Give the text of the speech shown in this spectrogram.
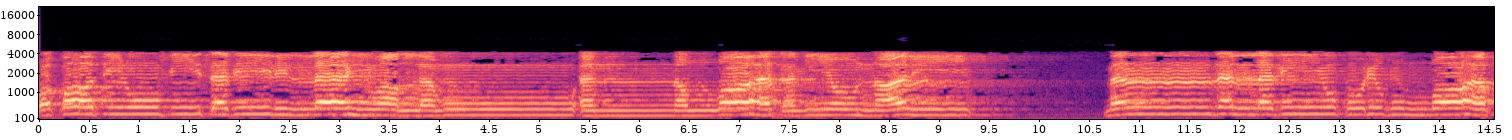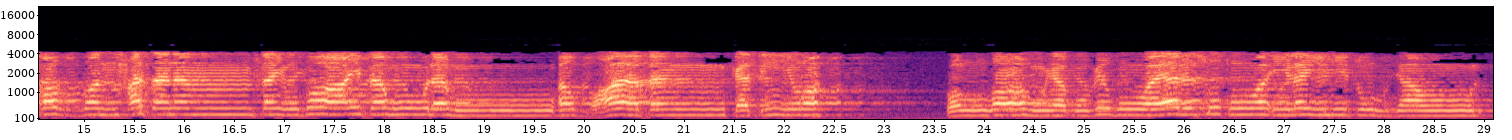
وقاتلوا في سبيل الله واعلموا أن الله سميع عليم. من ذا الذي يقرض الله قرضا حسنا فيضاعفه له أضعافا كثيرة. والله يقبض ويبسط وإليه ترجعون.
